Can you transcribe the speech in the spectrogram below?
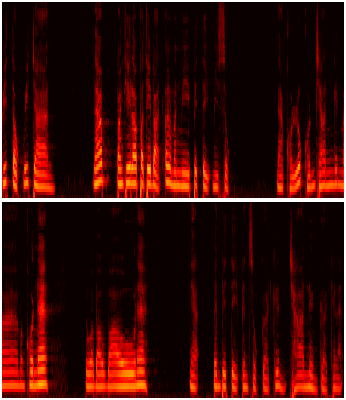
วิตกวิจารแล้วบางทีเราปฏิบัติ เออมันมีปิติมีสุขนะขนลุกขนชันขึ้นมาบางคนนะ ตัวเบาๆนะเนี่ยเป็นปิติเป็นสุขเกิดขึ้นชาหนึ่งเกิดขึ้นแล้ว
